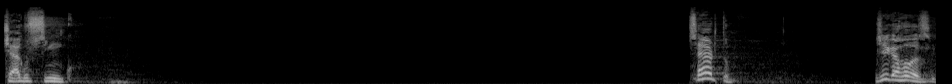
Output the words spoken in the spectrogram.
Tiago 5. Certo? Diga, Rose.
